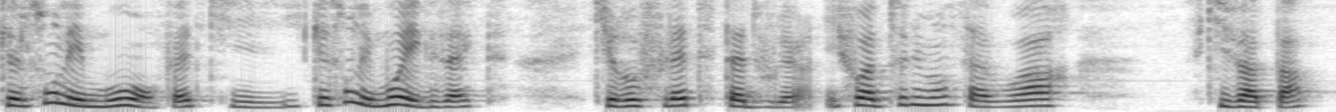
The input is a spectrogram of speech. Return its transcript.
quels sont les mots en fait qui quels sont les mots exacts qui reflètent ta douleur? Il faut absolument savoir ce qui va pas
